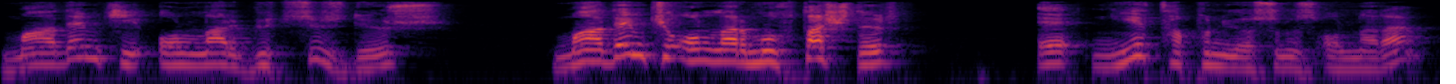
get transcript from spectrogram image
madem ki onlar güçsüzdür, madem ki onlar muhtaçtır, e niye tapınıyorsunuz onlara?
